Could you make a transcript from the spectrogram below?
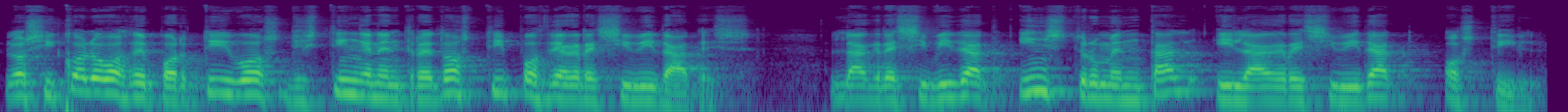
Los psicólogos deportivos distinguen entre dos tipos de agresividades, la agresividad instrumental y la agresividad hostil.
